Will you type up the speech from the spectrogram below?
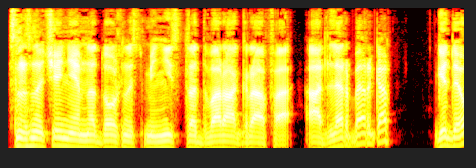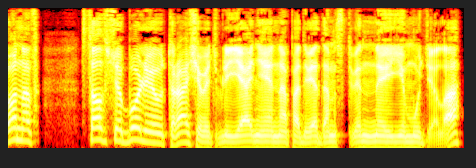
с назначением на должность министра двора графа Адлерберга, Гедеонов стал все более утрачивать влияние на подведомственные ему дела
